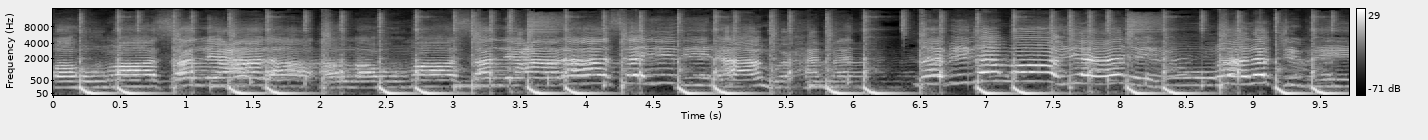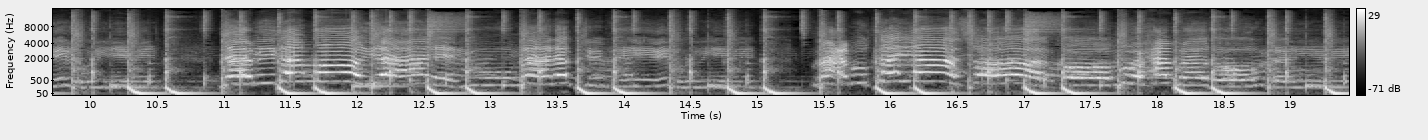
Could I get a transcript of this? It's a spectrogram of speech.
allahuma salli calaa allahuma salli calaa sayidina muxamed nabiga mooyaane yuu malag jibriil u yimid nabiga mooyaane yuu malag jibriil u yimid macbuka yaa soo arko muxamedow la yidhi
